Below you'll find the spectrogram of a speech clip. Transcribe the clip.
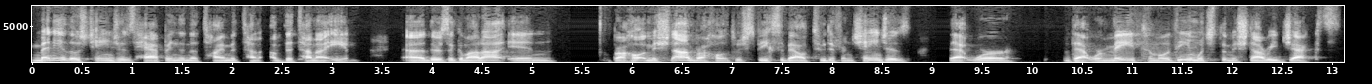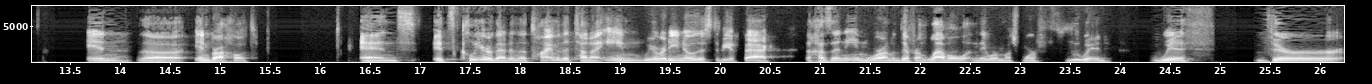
many of those changes happened in the time of, of the Tanaim. Uh, there's a Gemara in brachot, Mishnah brachot, which speaks about two different changes that were that were made to modim, which the Mishnah rejects in the in brachot. And it's clear that in the time of the Tanaim, we already know this to be a fact. The Chazanim were on a different level, and they were much more fluid with their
